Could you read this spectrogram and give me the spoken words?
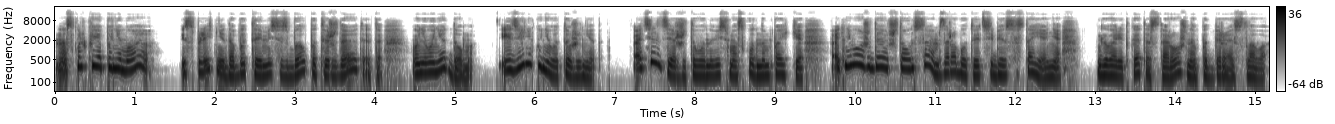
Насколько я понимаю, и сплетни, добытые миссис Белл, подтверждают это. У него нет дома. И денег у него тоже нет. Отец держит его на весьма скудном пайке. От него ожидают, что он сам заработает себе состояние, говорит Кэт, осторожно подбирая слова.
